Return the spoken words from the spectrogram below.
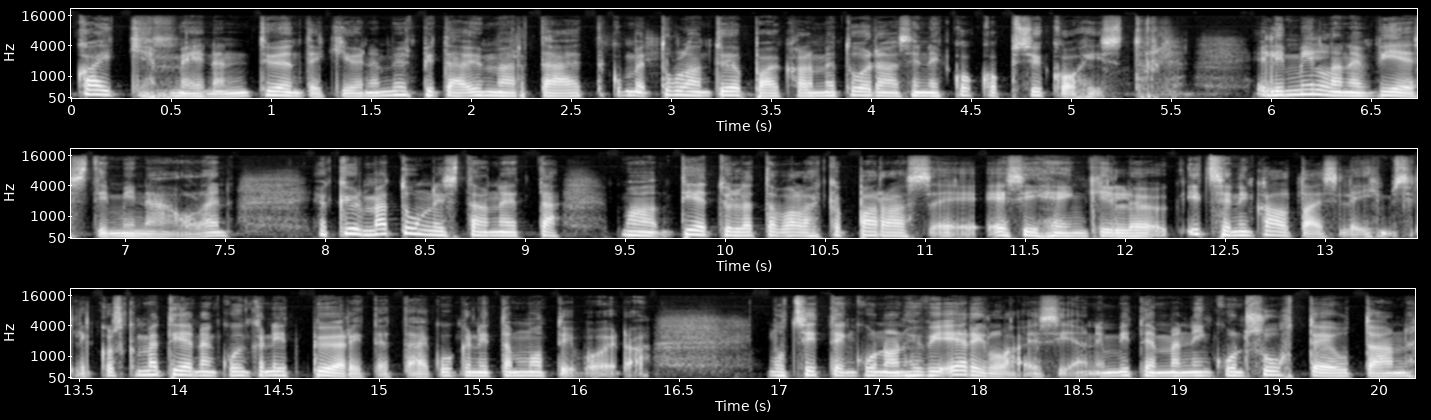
kaikkien meidän työntekijöiden myös pitää ymmärtää, että kun me tullaan työpaikalle, me tuodaan sinne koko psykohistoria. Eli millainen viesti minä olen. Ja kyllä mä tunnistan, että mä oon tietyllä tavalla ehkä paras esihenkilö itseni kaltaisille ihmisille, koska mä tiedän kuinka niitä pyöritetään ja kuinka niitä motivoidaan. Mutta sitten kun on hyvin erilaisia, niin miten mä niin kuin suhteutan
